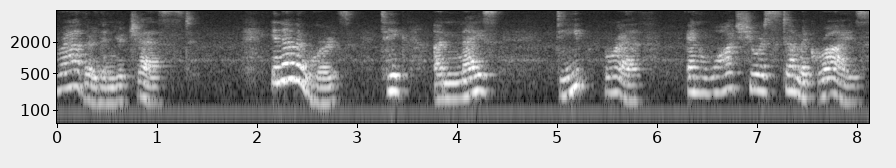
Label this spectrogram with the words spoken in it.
rather than your chest. In other words, take a nice deep breath and watch your stomach rise.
